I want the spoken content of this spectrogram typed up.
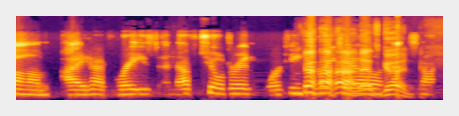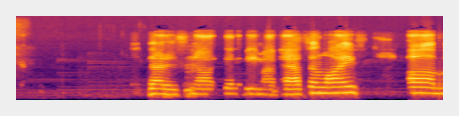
Um, I have raised enough children working in retail. That's good. not, that is not going to be my path in life. Um,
